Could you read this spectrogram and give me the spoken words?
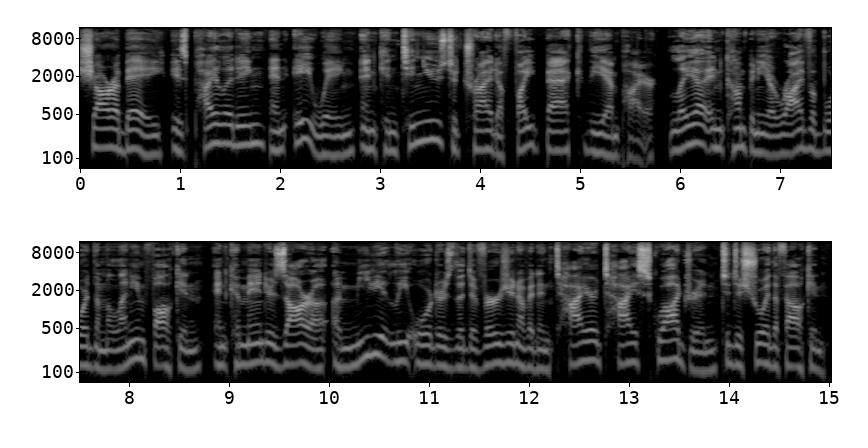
Shara Bey, is piloting an A-Wing and continues to try to fight back the Empire. Leia and company arrive aboard the Millennium Falcon, and Commander Zahra immediately orders the diversion of an entire TIE squadron to destroy the Falcon.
